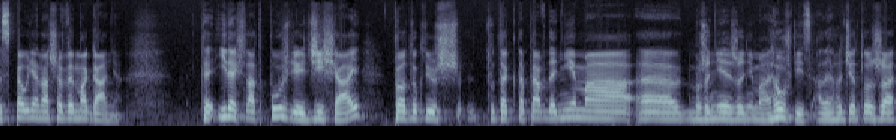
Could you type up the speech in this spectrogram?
spełnia nasze wymagania te ileś lat później, dzisiaj, produkt już tu tak naprawdę nie ma, e, może nie, że nie ma różnic, ale chodzi o to, że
